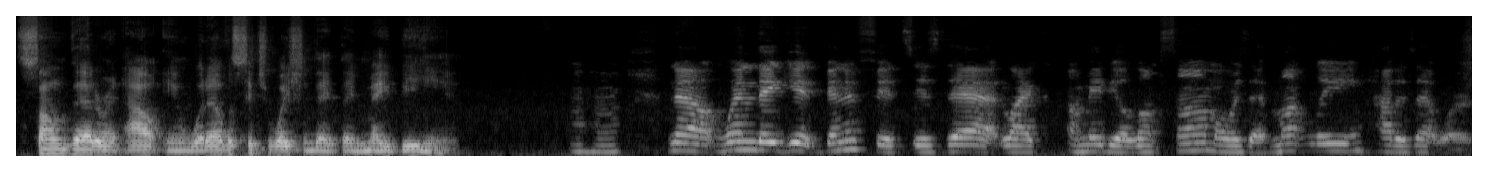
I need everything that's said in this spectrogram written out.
some veteran out in whatever situation that they may be in. Mm-hmm. Now, when they get benefits, is that like uh, maybe a lump sum or is that monthly? How does that work?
